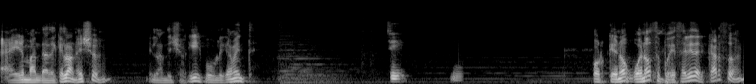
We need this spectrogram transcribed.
hay hermandades que lo han hecho, y lo han dicho aquí públicamente. Sí. ¿Por qué no? Bueno, se puede salir del calzo, ¿eh?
